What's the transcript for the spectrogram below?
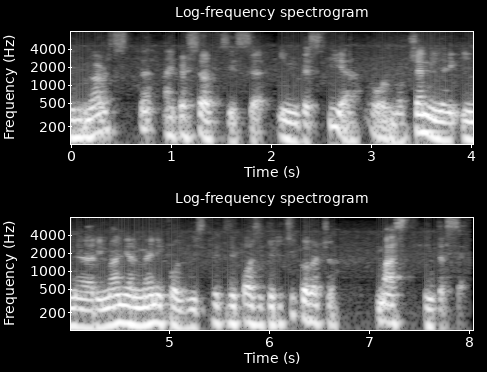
immersed hypersurfaces in the sphere, or more generally in a Riemannian manifold with strictly positive Ricci curvature, must intersect.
